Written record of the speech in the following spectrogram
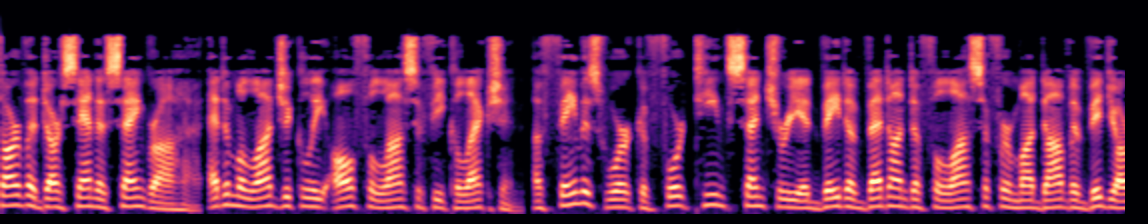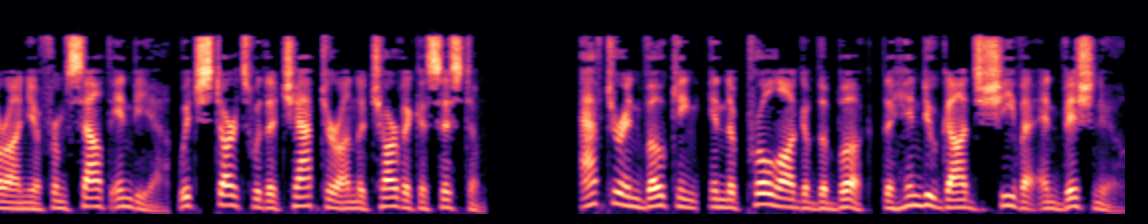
Sarva Darsana Sangraha, etymologically all philosophy collection, a famous work of 14th century Advaita Vedanta philosopher Madhava Vidyaranya from South India, which starts with a chapter on the Charvaka system. After invoking, in the prologue of the book, the Hindu gods Shiva and Vishnu,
